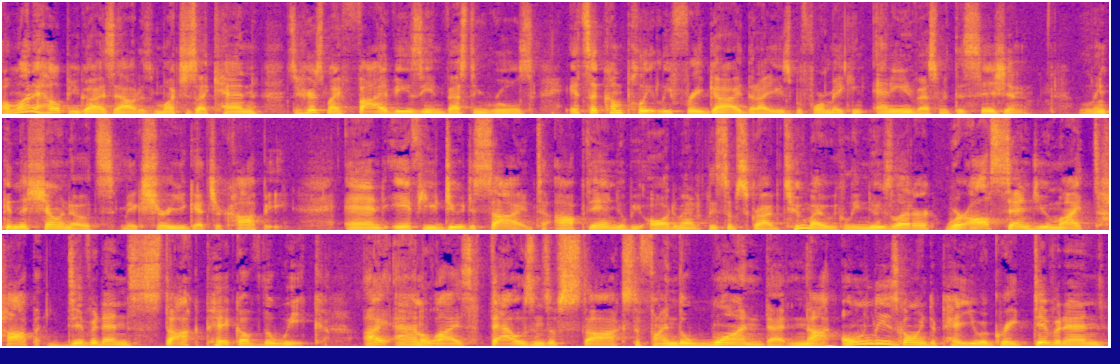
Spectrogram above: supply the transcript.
I want to help you guys out as much as I can. So here's my five easy investing rules. It's a completely free guide that I use before making any investment decision. Link in the show notes. Make sure you get your copy. And if you do decide to opt in, you'll be automatically subscribed to my weekly newsletter where I'll send you my top dividend stock pick of the week. I analyze thousands of stocks to find the one that not only is going to pay you a great dividend,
